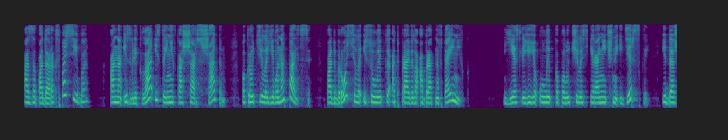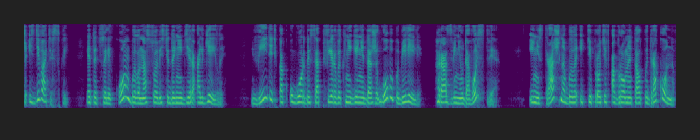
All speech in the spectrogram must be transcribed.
А за подарок спасибо». Она извлекла из тайника шар с шадом, покрутила его на пальце, подбросила и с улыбкой отправила обратно в тайник. Если ее улыбка получилась ироничной и дерзкой, и даже издевательской, это целиком было на совести Данидира Альгейлы. Видеть, как у гордой сапфировой княгини даже губы побелели, разве не удовольствие? И не страшно было идти против огромной толпы драконов,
